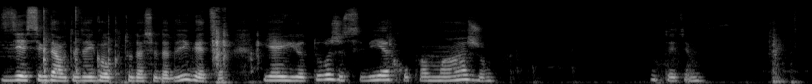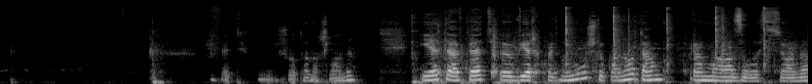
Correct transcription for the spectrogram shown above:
здесь всегда вот эта иголка туда-сюда двигается. Я ее тоже сверху помажу вот этим Опять что-то нашла, да? И это опять э, вверх подниму, чтобы оно там промазалось все. Она,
